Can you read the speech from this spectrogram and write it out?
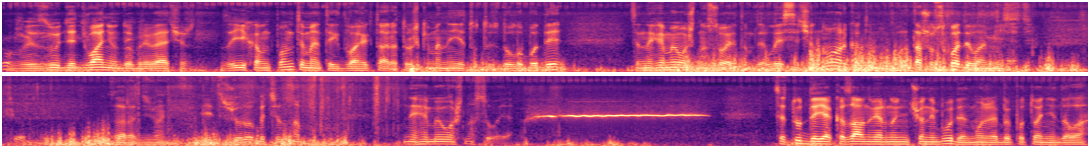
Везу дядь Ваню, добрий вечір. Заїхав, пам'ятаєте, мене тих 2 гектара, трошки в мене є тут ось до Лободи. Це не ГМОшна соя, там де лисяча норка, там була, та що сходила місяць. Зараз дядь Ваня, дивіться, що робиться на не ГМОшна соя. Це тут, де я казав, мабуть, нічого не буде, може би по тоні дала.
